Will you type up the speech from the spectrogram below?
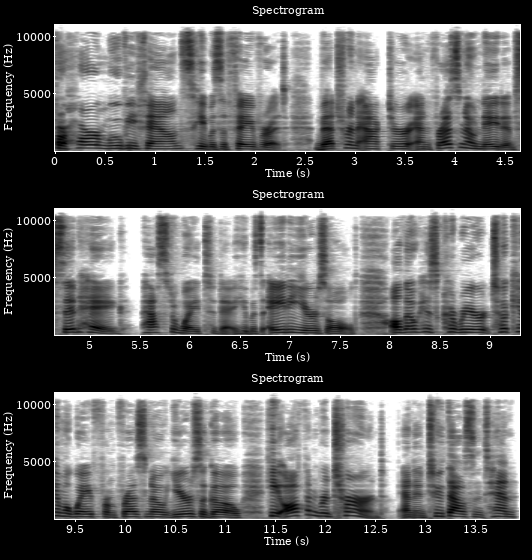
For horror movie fans, he was a favorite. Veteran actor and Fresno native Sid Haig passed away today. He was 80 years old. Although his career took him away from Fresno years ago, he often returned. And in 2010,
